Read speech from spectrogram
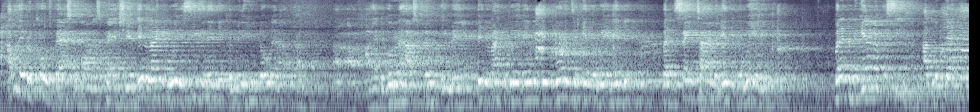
I was able to coach basketball this past year. Didn't like the way the season ended because many of you know that I, I, I, I had to go to the hospital, amen. Didn't like the way it ended, didn't want it to end the way it ended, but at the same time it ended the way it ended. But at the beginning of the season, I looked at the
